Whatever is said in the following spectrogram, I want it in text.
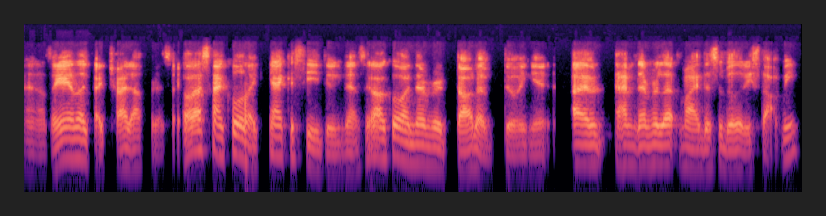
And I was like, hey, look, I tried out for this. Like, oh, that's kind of cool. Like, yeah, I can see you doing that. It's like, oh, cool. I never thought of doing it. I have never let my disability stop me.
